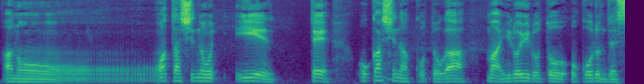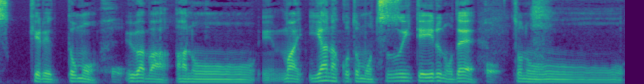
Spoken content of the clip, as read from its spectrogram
あのー私の家っておかしなことが、まあいろいろと起こるんですけれども、いわば、あのーまあ嫌なことも続いているのでその、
